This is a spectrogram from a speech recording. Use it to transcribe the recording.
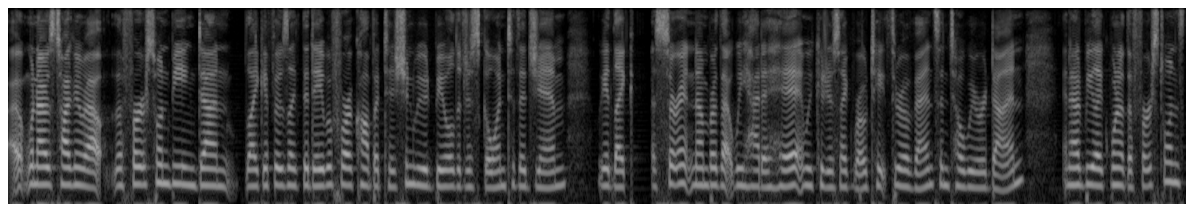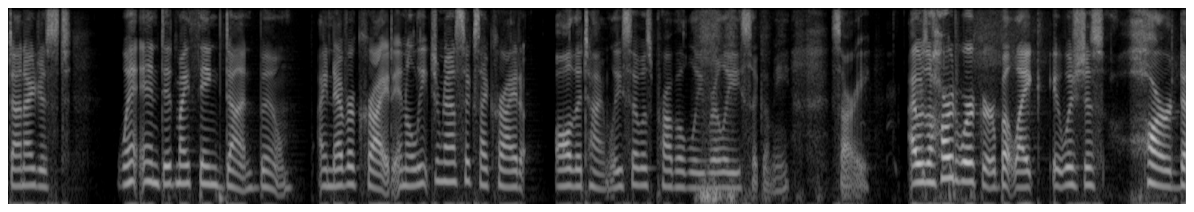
Uh, When I was talking about the first one being done, like if it was like the day before a competition, we would be able to just go into the gym. We had like a certain number that we had to hit, and we could just like rotate through events until we were done. And I'd be like one of the first ones done. I just went in, did my thing, done, boom. I never cried. In elite gymnastics, I cried all the time. Lisa was probably really sick of me. Sorry. I was a hard worker, but like it was just hard.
